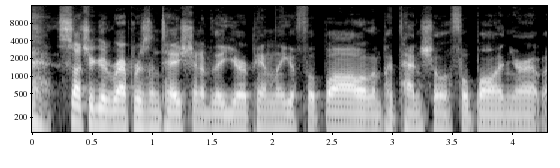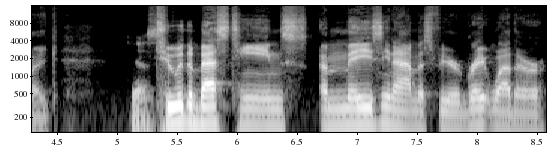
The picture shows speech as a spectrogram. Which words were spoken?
such a good representation of the European League of Football and potential of football in Europe. Like Yes. Two of the best teams, amazing atmosphere, great weather,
